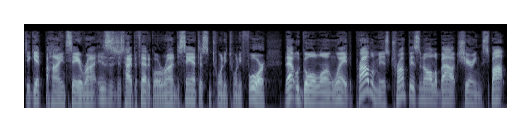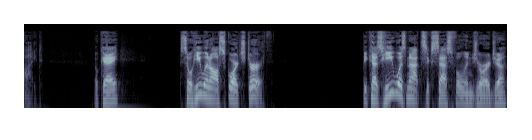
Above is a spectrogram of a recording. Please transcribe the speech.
to get behind, say, Ron, this is just hypothetical, Ron DeSantis in 2024, that would go a long way. The problem is Trump isn't all about sharing the spotlight. Okay? So he went all scorched earth because he was not successful in Georgia.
